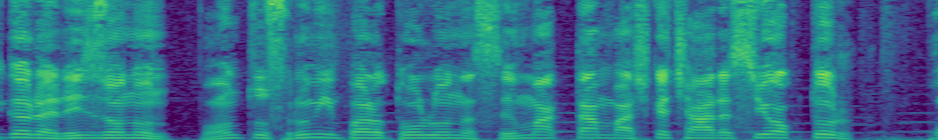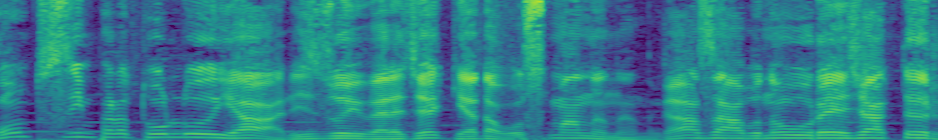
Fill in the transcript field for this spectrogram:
göre Rizzo'nun Pontus Rum İmparatorluğu'na sığınmaktan başka çaresi yoktur. Pontus İmparatorluğu ya Rizzo'yu verecek ya da Osmanlı'nın gazabına uğrayacaktır.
